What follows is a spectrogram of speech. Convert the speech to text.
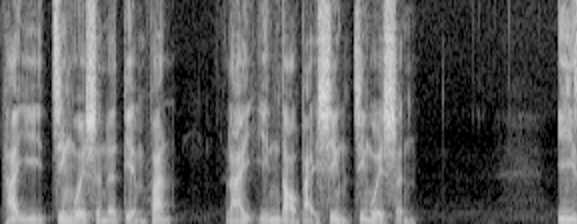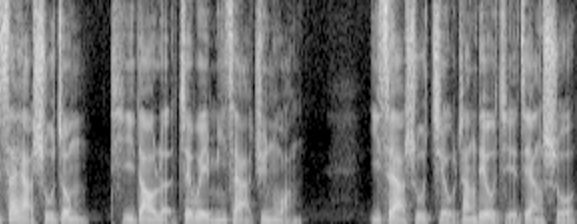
他以敬畏神的典范来引导百姓敬畏神。以赛亚书中提到了这位弥赛亚君王。以赛亚书九章六节这样说：“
